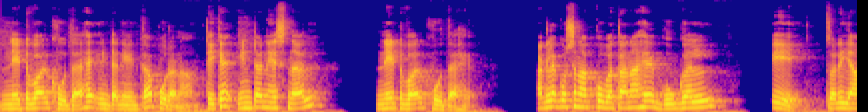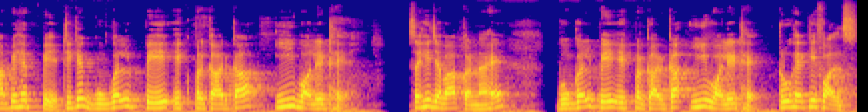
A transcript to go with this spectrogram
नेटवर्क होता है इंटरनेट का पूरा नाम, ठीक है? इंटरनेशनल नेटवर्क होता है। अगला क्वेश्चन आपको बताना है गूगल पे सॉरी यहाँ पे है पे ठीक है? गूगल पे एक प्रकार का ई वॉलेट है। सही जवाब करना है गूगल पे एक प्रकार का ई वॉलेट है। ट्रू है कि फॉल्स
